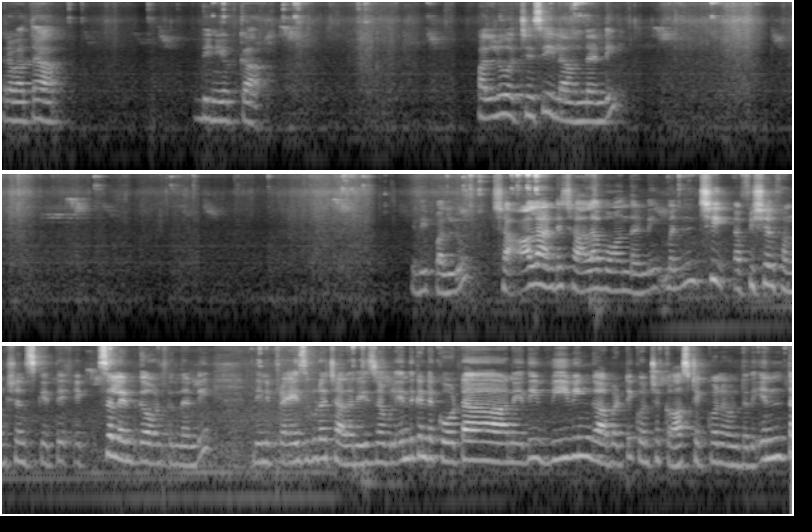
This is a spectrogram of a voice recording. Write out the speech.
తర్వాత దీని యొక్క పళ్ళు వచ్చేసి ఇలా ఉందండి. ఇది పళ్ళు. చాలా అంటే చాలా బాగుందండి. మంచి అఫీషియల్ ఫంక్షన్స్కి అయితే ఎక్సలెంట్గా ఉంటుందండి. దీని ప్రైస్ కూడా చాలా రీజనబుల్ ఎందుకంటే కోటా అనేది వీవింగ్ కాబట్టి కొంచెం కాస్ట్ ఎక్కువనే ఉంటుంది. ఎంత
